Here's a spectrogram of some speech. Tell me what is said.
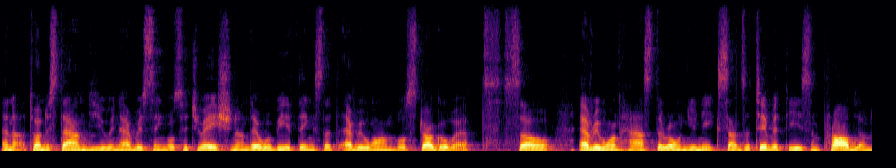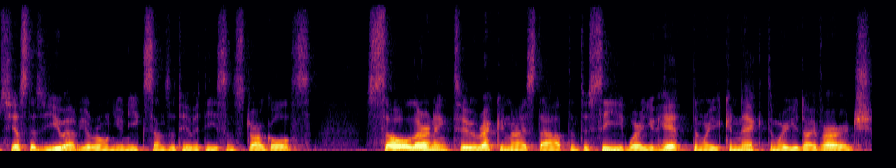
and uh, to understand you in every single situation and there will be things that everyone will struggle with. So everyone has their own unique sensitivities and problems just as you have your own unique sensitivities and struggles. So learning to recognize that and to see where you hit and where you connect and where you diverge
